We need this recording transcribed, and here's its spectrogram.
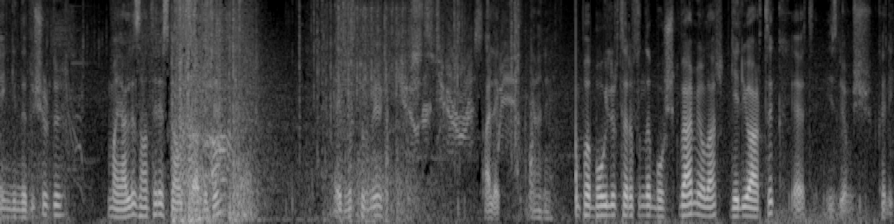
Engin de düşürdü. Mayer'le Zanteres kaldı sadece. Edward durmuyor ki. Alek yani. Rampa Boiler tarafında boşluk vermiyorlar. Geliyor artık. Evet izliyormuş. Kalix.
